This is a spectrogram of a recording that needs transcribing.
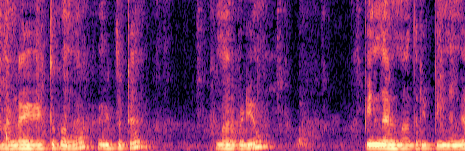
நல்லா இழுத்துக்கோங்க. இழுத்துட்டு மறுபடியும் பின்னல் மாதிரி பின்னுங்க.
